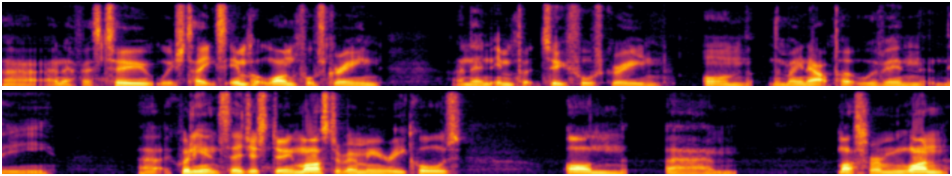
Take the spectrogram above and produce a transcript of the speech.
uh, and FS2, which takes input 1 full screen and then input 2 full screen on the main output within the uh, Aquilons. They're just doing master memory recalls on um, master memory 1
